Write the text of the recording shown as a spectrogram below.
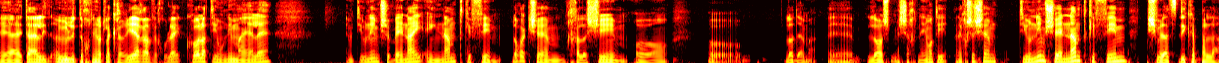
אה, הייתה, היו לי תוכניות לקריירה וכולי. כל הטיעונים האלה הם טיעונים שבעיניי אינם תקפים. לא רק שהם חלשים, או, או לא יודע מה, לא משכנעים אותי, אני חושב שהם טיעונים שאינם תקפים בשביל להצדיק הפלה.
